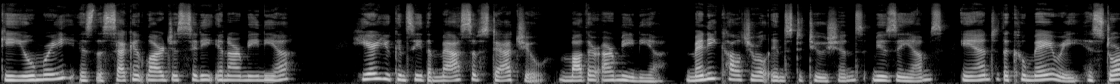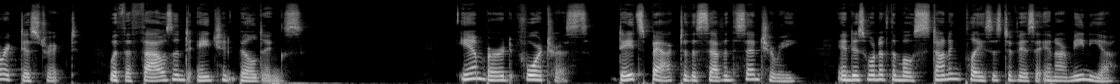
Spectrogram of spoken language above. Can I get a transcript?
Gyumri is the second largest city in Armenia. Here you can see the massive statue, Mother Armenia, many cultural institutions, museums, and the Kumayri Historic District with a thousand ancient buildings. Amberd Fortress dates back to the 7th century and is one of the most stunning places to visit in Armenia.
